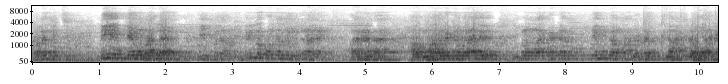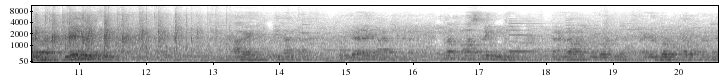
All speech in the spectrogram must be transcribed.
தொலைஞ்சிச்சு. டிஎம்கேவும் வரல. இப்ப அவன் திரும்ப கொண்டு வந்து இருக்கிறாரு அதனால அவன் மார்க்கெட்டும் வராது. இவன் மார்க்கெட்டும் திமுக மார்க்கெட்டும் நாட்டில் ஏழு எல்லாம் காஸ்ட்லிங் மீட்டிங் ரெண்டு ஆட்கள் வந்து ஐநூறு பேர் உட்கார உட்காந்து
